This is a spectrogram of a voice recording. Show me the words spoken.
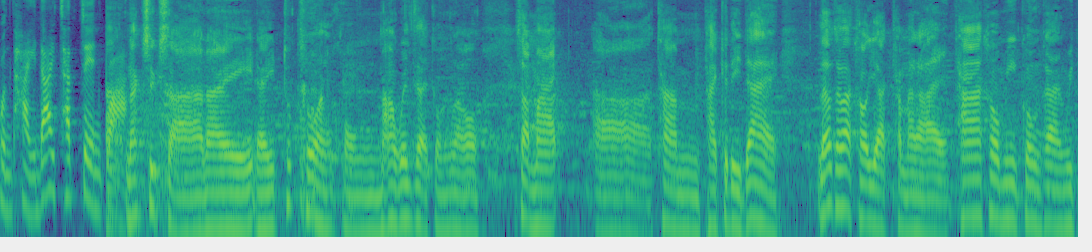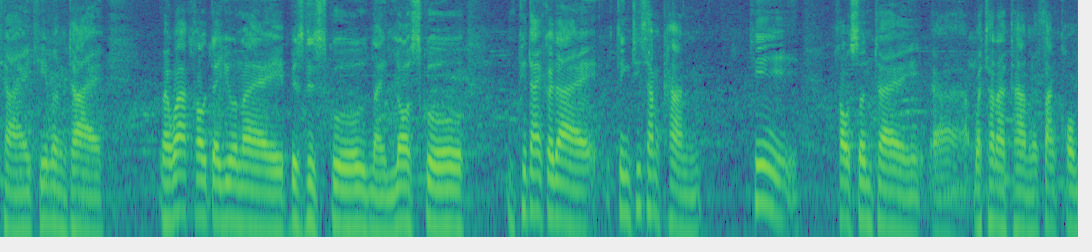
คนไทยได้ชัดเจนกว่า นักศึกษาในในทุกส่วนของมหาวิทยาลัยของเราสามารถาทำภายคดีได้ แล้วถ้าว่าเขาอยากทำอะไร ถ้าเขามีโครงการวิจัยที่เมืองไทยไม่ว่าเขาจะอยู่ใน business school ใน law school ที่ได้ก็ได้สิ่งที่สำคัญที่เขาสนใจวัฒนธรรมและสังคม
